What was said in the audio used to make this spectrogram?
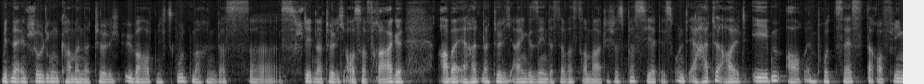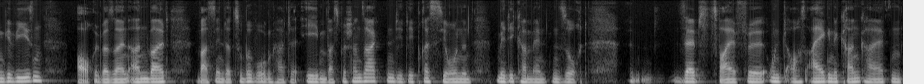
Mit einer Entschuldigung kann man natürlich überhaupt nichts gut machen. Das äh, steht natürlich außer Frage. Aber er hat natürlich eingesehen, dass da was Dramatisches passiert ist. Und er hatte halt eben auch im Prozess darauf hingewiesen, auch über seinen Anwalt, was ihn dazu bewogen hatte. Eben, was wir schon sagten, die Depressionen, Medikamentensucht, ähm, Selbstzweifel und auch eigene Krankheiten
